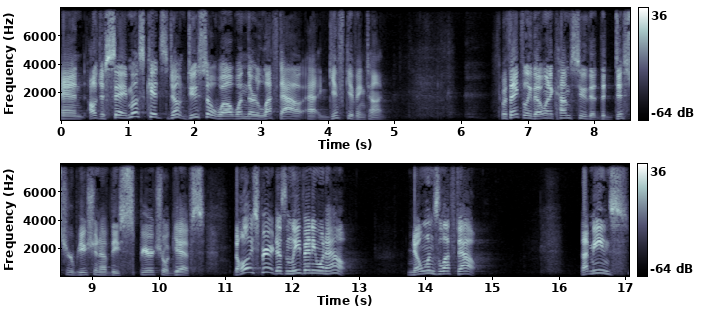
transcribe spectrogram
And I'll just say, most kids don't do so well when they're left out at gift giving time. But thankfully, though, when it comes to the, the distribution of these spiritual gifts, the Holy Spirit doesn't leave anyone out. No one's left out. That means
